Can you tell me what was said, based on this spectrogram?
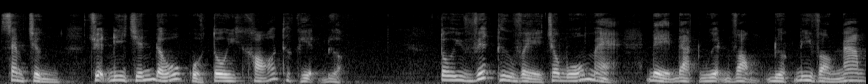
Xem chừng chuyện đi chiến đấu của tôi khó thực hiện được. Tôi viết thư về cho bố mẹ để đạt nguyện vọng được đi vào Nam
